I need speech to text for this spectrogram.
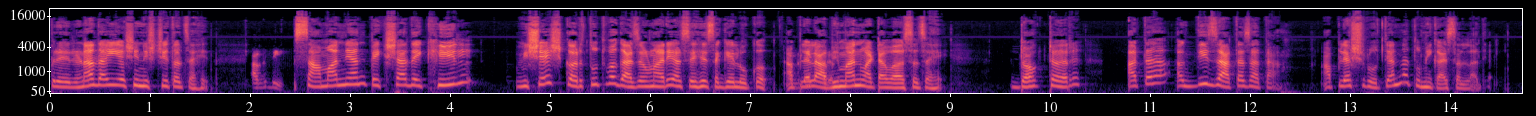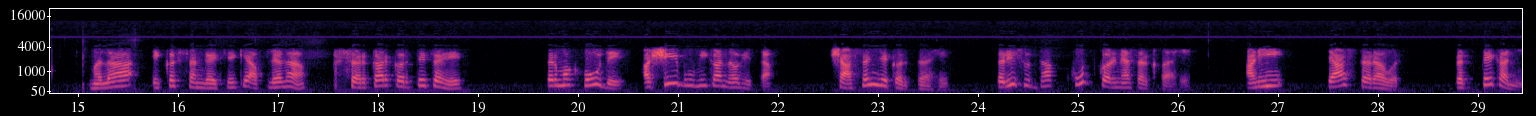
प्रेरणादायी अशी निश्चितच आहेत. अगदी. सामान्यांपेक्षा देखील विशेष कर्तृत्व गाजवणारे असे हे सगळे लोक आपल्याला. अभिमान वाटावा असंच आहे. डॉक्टर आता अगदी जाता जाता आपल्या श्रोत्यांना तुम्ही काय सल्ला द्याल? मला एकच सांगायचंय की आपल्याला सरकार करतेच आहे तर मग होऊ दे अशी भूमिका न घेता शासन जे करतं आहे तरी सुद्धा खूप करण्यासारखं आहे. आणि त्या स्तरावर प्रत्येकाने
